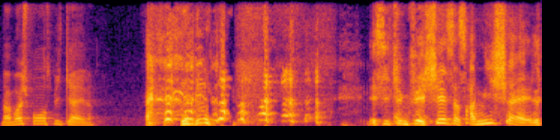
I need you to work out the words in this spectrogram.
Bah, moi, je prononce Michael. Et si tu me fais chier, ça sera Michel.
